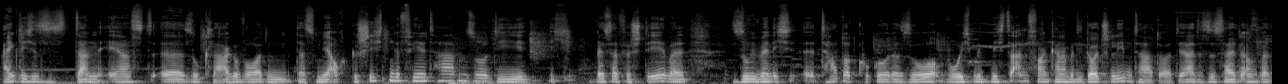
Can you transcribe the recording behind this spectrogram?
eigentlich ist es dann erst äh, so klar geworden, dass mir auch Geschichten gefehlt haben, so, die ich besser verstehe, weil so wie wenn ich äh, Tatort gucke oder so, wo ich mit nichts anfangen kann, aber die Deutschen lieben Tatort, ja, das ist halt irgendwas,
